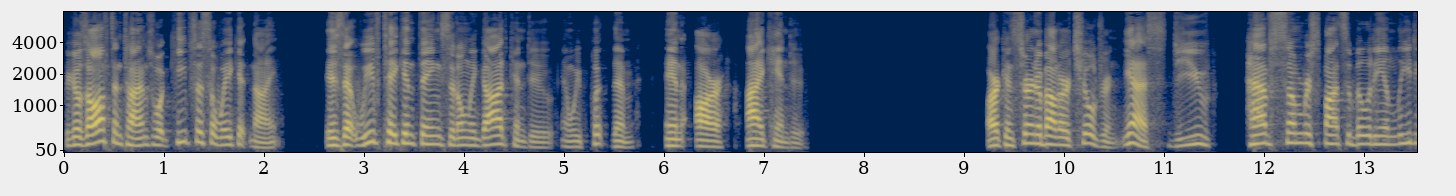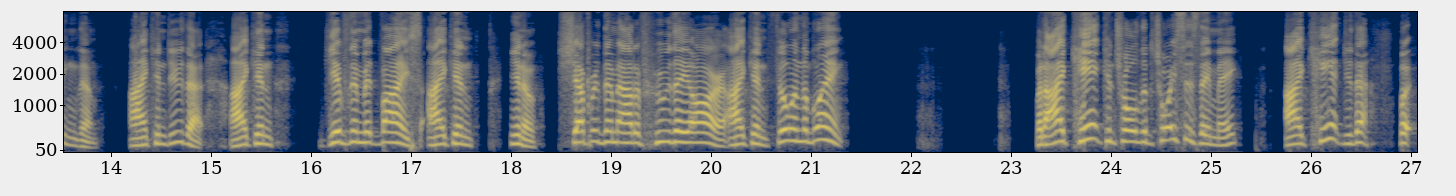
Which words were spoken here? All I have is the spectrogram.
Because oftentimes, what keeps us awake at night is that we've taken things that only God can do and we put them in our I can do. Our concern about our children. Yes, do you have some responsibility in leading them? I can do that. I can give them advice. I can, you know, shepherd them out of who they are. I can fill in the blank. But I can't control the choices they make. I can't do that. But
